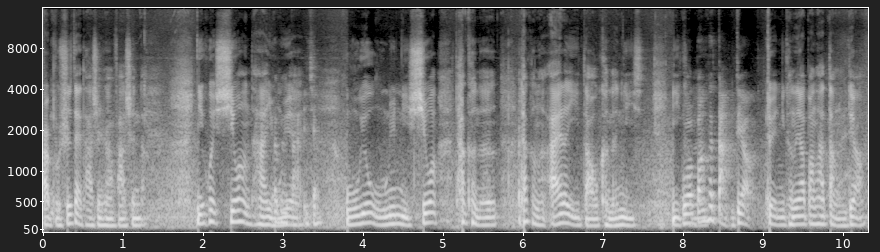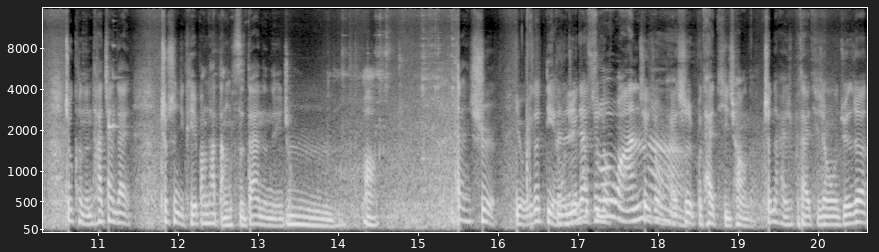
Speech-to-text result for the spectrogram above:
而不是在他身上发生的。你会希望他永远无忧无虑，你希望他可能他可能挨了一刀，可能你你能我要帮他挡掉。对你可能要帮他挡掉，就可能他站在就是你可以帮他挡子弹的那种。嗯，啊。但是有一个点，我觉得这种这种还是不太提倡的，真的还是不太提倡。我觉得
